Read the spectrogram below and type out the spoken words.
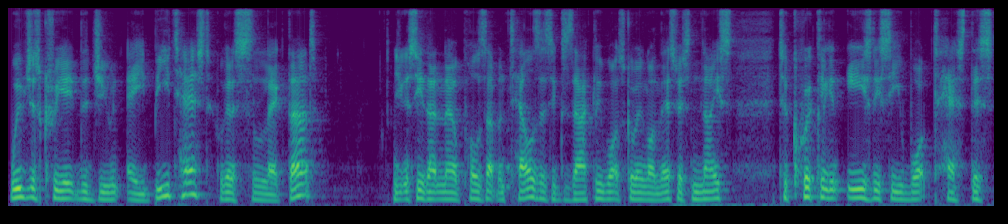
We've just created the June A-B test. We're going to select that. You can see that now pulls up and tells us exactly what's going on there. So it's nice to quickly and easily see what test this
